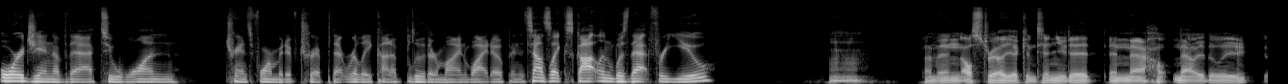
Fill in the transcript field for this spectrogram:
origin of that to one transformative trip that really kind of blew their mind wide open. It sounds like Scotland was that for you. Mm-hmm. And then Australia continued it, and now now Italy. Yeah,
